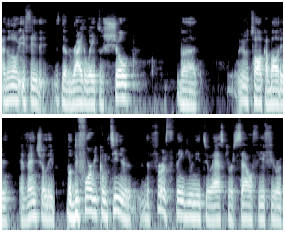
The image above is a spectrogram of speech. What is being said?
I don't know if it is the right way to show, but we'll talk about it eventually. But before we continue, the first thing you need to ask yourself if you're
